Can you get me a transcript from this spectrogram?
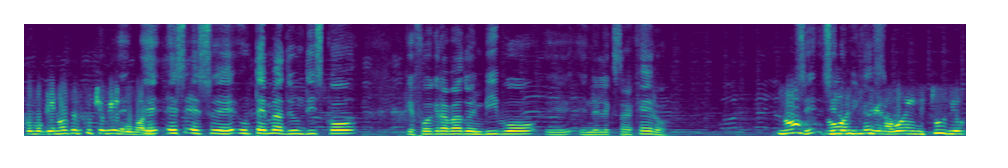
como que no te escucho bien, Gumaro. Eh, Es, es, eh, un tema de un disco que fue grabado en vivo eh, en el extranjero. no, ¿sí- no, sí lo ese se grabó en estudio.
